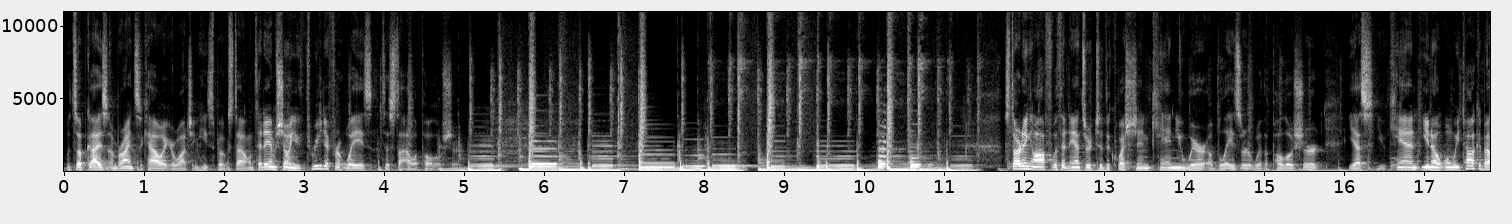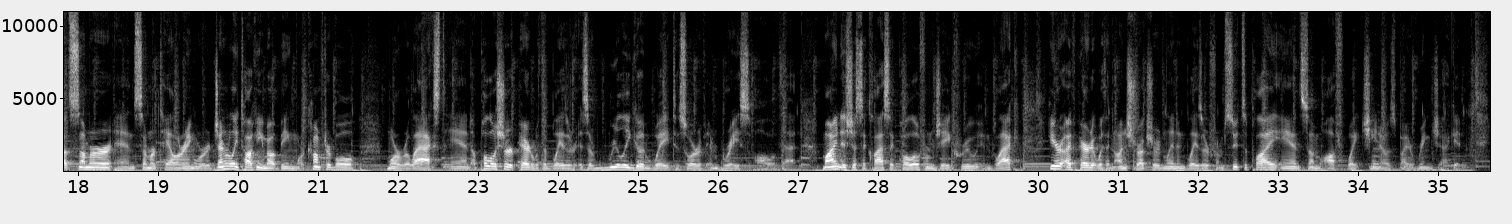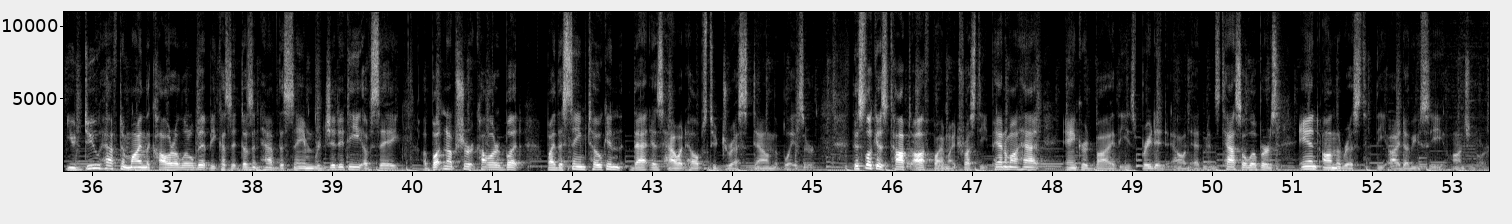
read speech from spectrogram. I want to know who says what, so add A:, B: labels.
A: What's up guys, I'm Brian Sacawa, you're watching He Spoke Style, and today I'm showing you three different ways to style a polo shirt. Starting off with an answer to the question, can you wear a blazer with a polo shirt? Yes, you can. You know, when we talk about summer and summer tailoring, we're generally talking about being more comfortable, more relaxed, and a polo shirt paired with a blazer is a really good way to sort of embrace all of that. Mine is just a classic polo from J. Crew in black. Here I've paired it with an unstructured linen blazer from Suit Supply and some off-white chinos by Ring Jacket. You do have to mind the collar a little bit because it doesn't have the same rigidity of say a button-up shirt collar, but by the same token, that is how it helps to dress down the blazer. This look is topped off by my trusty Panama hat, anchored by these braided Allen Edmonds tassel loopers, and on the wrist, the IWC Ingenieur.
